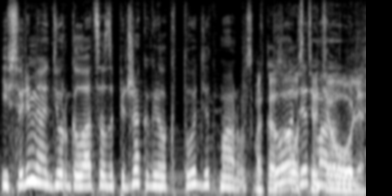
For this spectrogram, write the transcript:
И все время дергала отца за пиджак и говорила, кто Дед Мороз? Оказалось, Дед тетя Мороз? Оля.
